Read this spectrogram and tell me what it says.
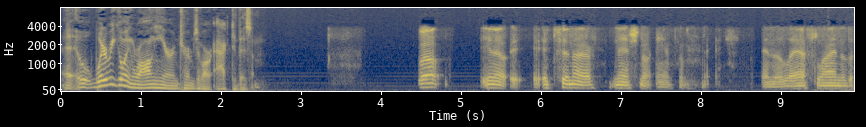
Uh, where are we going wrong here in terms of our activism? Well, you know, it, it's in our national anthem. and the last line of the,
